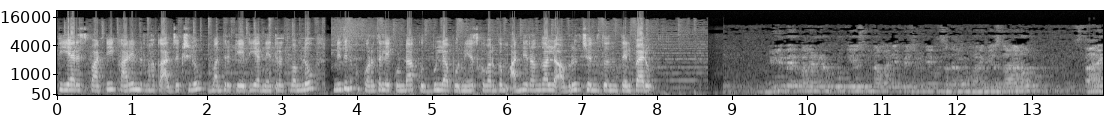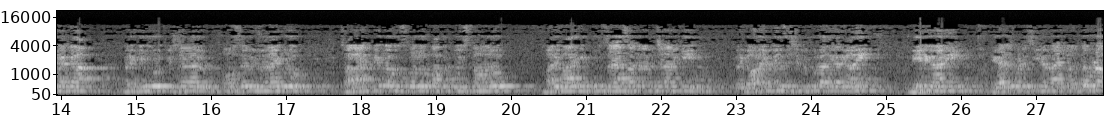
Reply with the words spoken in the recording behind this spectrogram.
టీఆర్ఎస్ పార్టీ కార్యనిర్వాహక అధ్యక్షులు మంత్రి కేటీఆర్ నేతృత్వంలో నిధులకు కొరత లేకుండా కుత్బుల్లాపూర్ నియోజకవర్గం అన్ని రంగాల్లో అభివృద్ధి చెందుతుందని తెలిపారు. స్థానికంగా మరి కృష్ణ గారు వినాయకుడు చాలా యాక్టివ్గా పాత్ర పోషిస్తా ఉన్నారు. మరి వారికి పూర్తి సహాయ అందించడానికి మరి గౌరవ ఎమ్మెల్సీ శంకర్రాజు గారు కానీ నేను కానీ టీఆర్ఎస్ పార్టీ సీనియర్ నాయకులంతా కూడా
